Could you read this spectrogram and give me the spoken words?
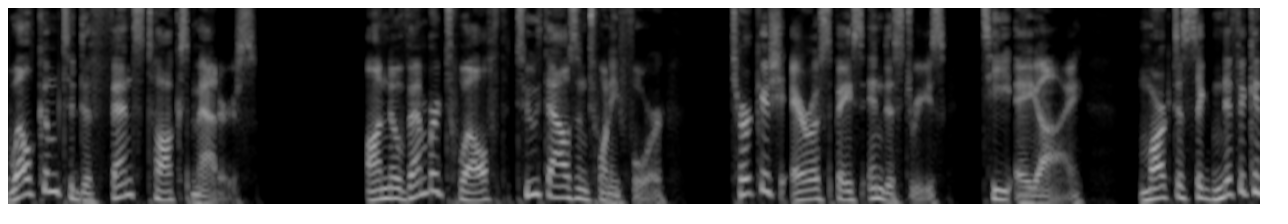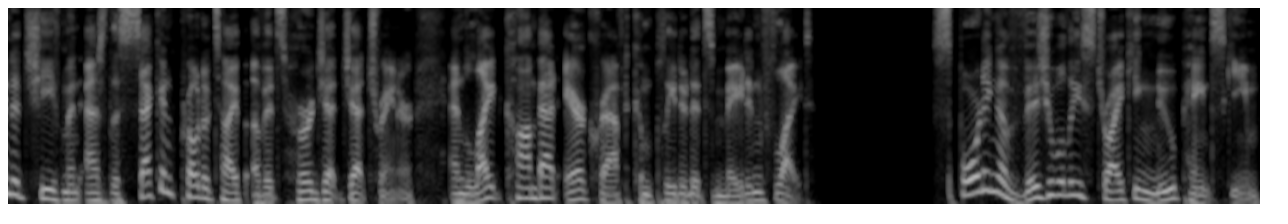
Welcome to Defense Talks Matters. On November 12, 2024, Turkish Aerospace Industries, TAI, marked a significant achievement as the second prototype of its Hürjet jet trainer and light combat aircraft completed its maiden flight. Sporting a visually striking new paint scheme,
